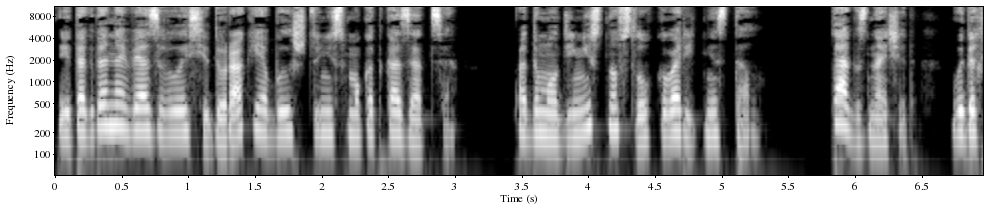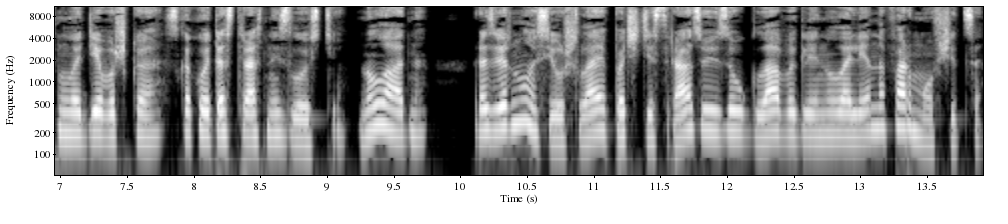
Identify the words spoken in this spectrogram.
И тогда навязывалась, и дурак я был, что не смог отказаться. Подумал Денис, но вслух говорить не стал. Так, значит, Выдохнула девушка с какой-то страстной злостью. «Ну ладно». Развернулась и ушла, и почти сразу из-за угла выглянула Лена-формовщица,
